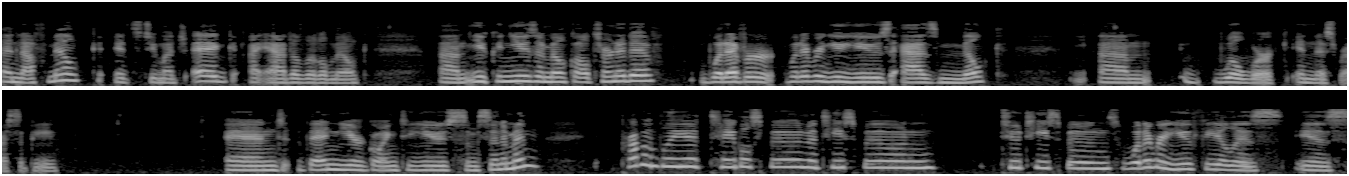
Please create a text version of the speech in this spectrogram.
enough milk, it's too much egg, I add a little milk. Um, you can use a milk alternative whatever whatever you use as milk um, will work in this recipe. And then you're going to use some cinnamon, probably a tablespoon, a teaspoon, two teaspoons, whatever you feel is is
